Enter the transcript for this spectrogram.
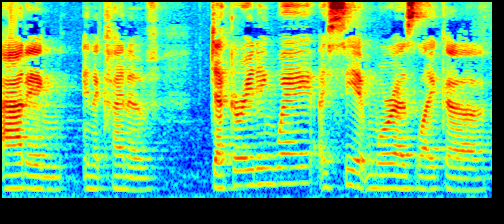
adding in a kind of decorating way. I see it more as like a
